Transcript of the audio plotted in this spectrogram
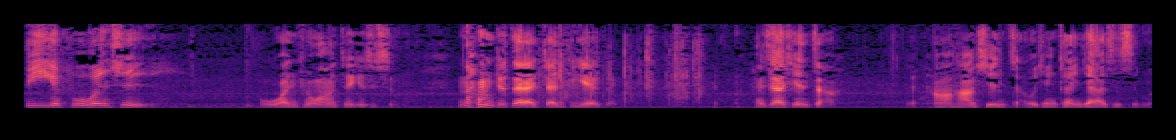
第一个符文是，我完全忘了这个是什么。那我们就再来粘第二个，还是要先找。啊，好，先找我先看一下是什么。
